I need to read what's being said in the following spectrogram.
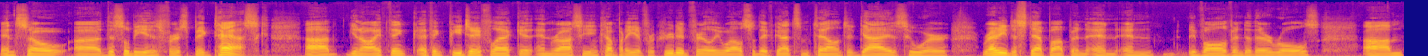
and so uh, this will be his first big task. Uh, you know, I think I think PJ Fleck and, and Rossi and company have recruited fairly well, so they've got some talented guys who are ready to step up and and and evolve into their roles. Um,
